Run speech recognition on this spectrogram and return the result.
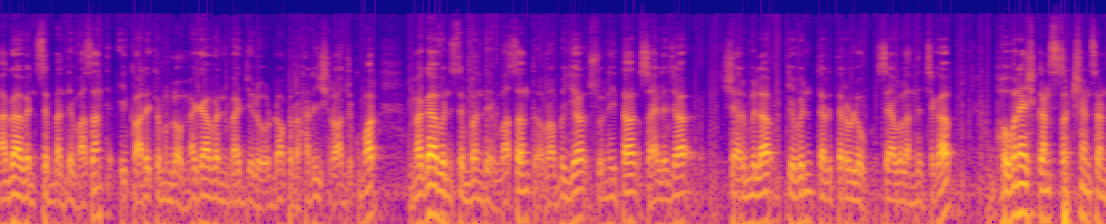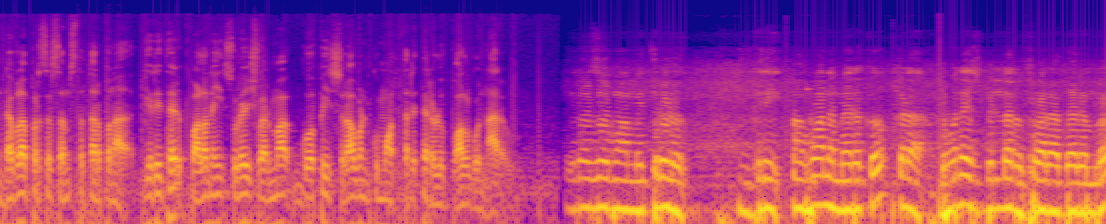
మెగావిన్ సిబ్బంది వసంత్ ఈ కార్యక్రమంలో మెగావిన్ వైద్యులు డాక్టర్ హరీష్ రాజకుమార్ మెగావిన్ సిబ్బంది వసంత్ రబియ సునీత శైలజ షర్మిల కెవిన్ తదితరులు సేవలు అందించగా భువనేష్ కన్స్ట్రక్షన్స్ అండ్ డెవలపర్స్ సంస్థ తరపున గిరిధర్ పళని సురేష్ వర్మ గోపి శ్రావణ్ కుమార్ తదితరులు పాల్గొన్నారు. ఈరోజు మా మిత్రుడు గిరి ఆహ్వానం మేరకు ఇక్కడ భువనేష్ బిల్డర్ వారి ఆధ్వర్యంలో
